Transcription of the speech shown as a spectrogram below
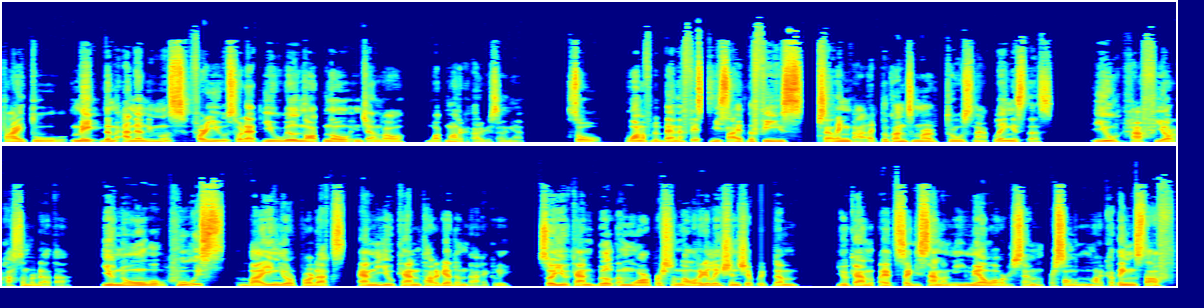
try to make them anonymous for you so that you will not know in general what market are you selling at. So one of the benefits besides the fees selling direct to consumer through SnapLink is this. You have your customer data. You know who is buying your products and you can target them directly. So you can build a more personal relationship with them you can, let's say, send an email or send personal marketing stuff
